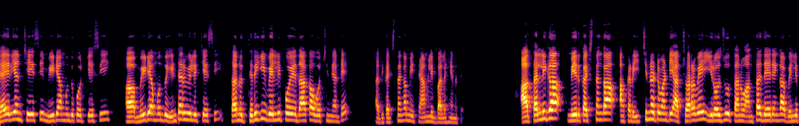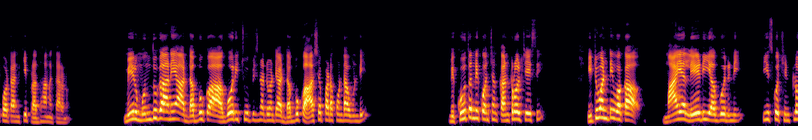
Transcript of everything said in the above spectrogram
ధైర్యం చేసి మీడియా ముందుకు వచ్చేసి మీడియా ముందు ఇంటర్వ్యూలు ఇచ్చేసి తను తిరిగి వెళ్ళిపోయేదాకా వచ్చింది అంటే అది ఖచ్చితంగా మీ ఫ్యామిలీ బలహీనతే. ఆ తల్లిగా మీరు ఖచ్చితంగా అక్కడ ఇచ్చినటువంటి ఆ చొరవే ఈరోజు తను అంత ధైర్యంగా వెళ్ళిపోవటానికి ప్రధాన కారణం. మీరు ముందుగానే ఆ డబ్బుకు ఆ అగోరి చూపించినటువంటి ఆ డబ్బుకు ఆశపడకుండా ఉండి మీ కూతుర్ని కొంచెం కంట్రోల్ చేసి ఇటువంటి ఒక మాయ లేడీ అగోరిని తీసుకొచ్చి ఇంట్లో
